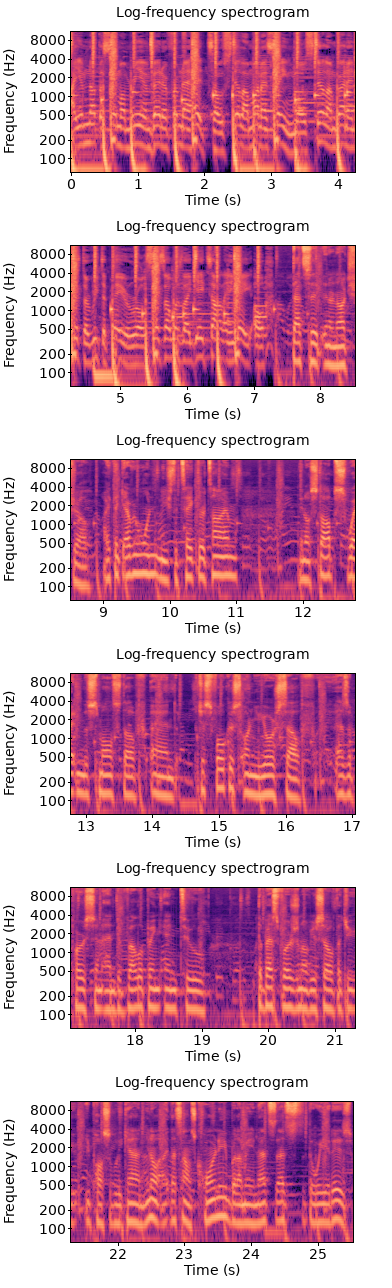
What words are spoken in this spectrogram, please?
I am not the same I'm reinvented from the head so still I'm on that same roll still I'm grinding just to reach the payroll. Since I was like yay talent yay oh. That's it in a nutshell. I think everyone needs to take their time. You know stop sweating the small stuff and just focus on yourself as a person and developing into the best version of yourself that you you possibly can. You know, I, that sounds corny, but I mean that's that's the way it is.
